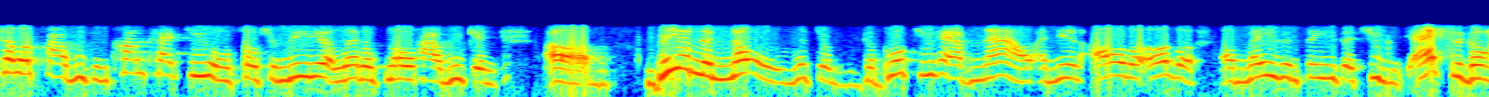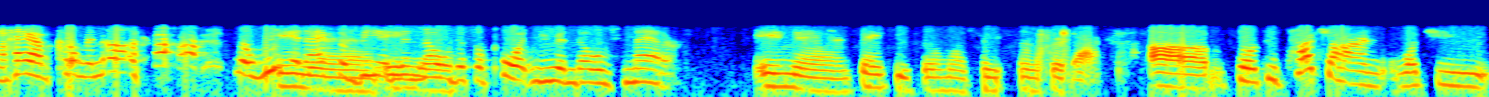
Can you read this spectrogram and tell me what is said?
tell us how we can contact you on social media. Let us know how we can uh, be in the know with your, the book you have now, and then all the other amazing things that you actually gonna have coming up, so we Amen. can actually be in Amen. the know to support you in those matters. Amen. Thank you so much for, for that. Um, so to touch on what you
